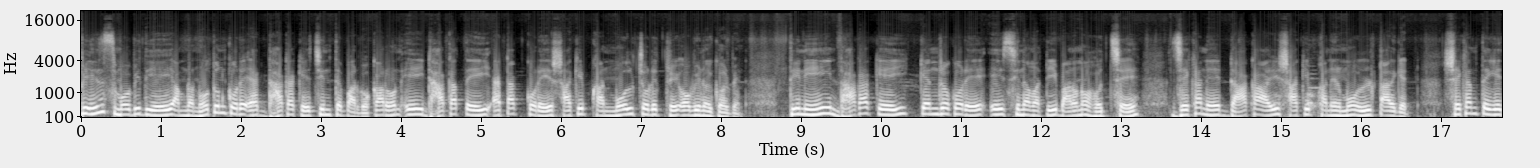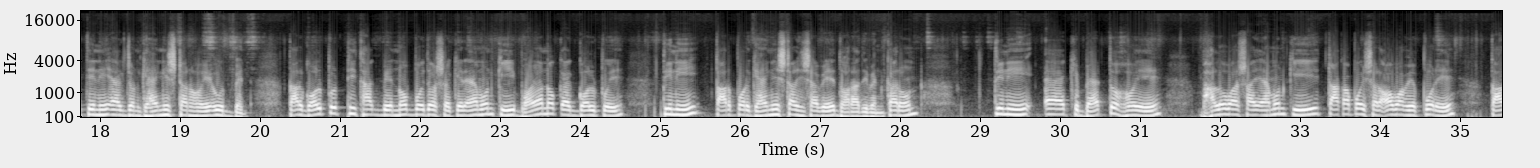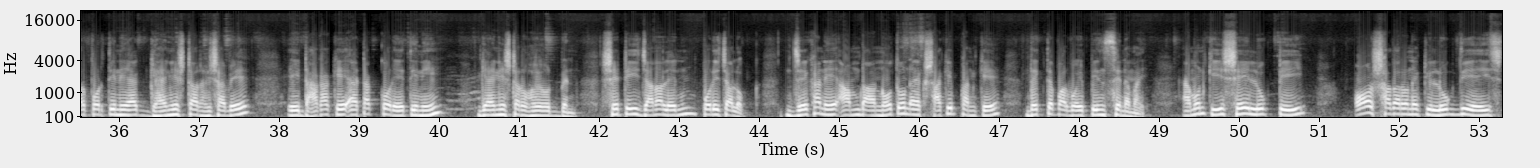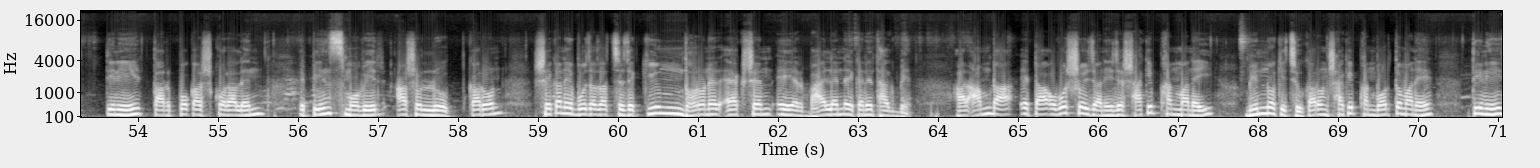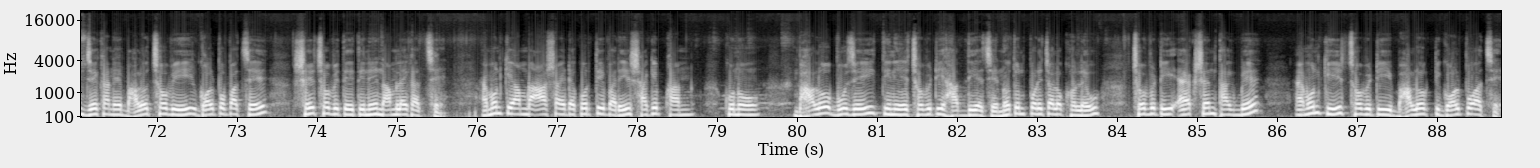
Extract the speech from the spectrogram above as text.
Prince movie দিয়েই আমরা নতুন করে এক ঢাকাকে চিনতে পারব। কারণ এই ঢাকাতেই অ্যাটাক করে শাকিব খান মূল চরিত্রে অভিনয় করবেন। তিনি ঢাকাকেই কেন্দ্র করে এই সিনেমাটি বানানো হচ্ছে, যেখানে ঢাকায় শাকিব খানের মূল টার্গেট। সেখান থেকে তিনি একজন গ্যাংস্টার হয়ে উঠবেন। তার গল্পটি থাকবে নব্বই দশকের, এমনকি ভয়ানক এক গল্পে তিনি তারপর গ্যাংস্টার হিসাবে ধরা দিবেন। কারণ তিনি এক ব্যর্থ হয়ে ভালোবাসায় এমনকি টাকা পয়সার অভাবে পড়ে, তারপর তিনি এক গ্যাংস্টার হিসাবে এই ঢাকাকে অ্যাটাক করে তিনি গ্যাংস্টার হয়ে উঠবেন। সেটি জানালেন পরিচালক, যেখানে আমরা নতুন এক সাকিব খানকে দেখতে পারব এই প্রিন্স সিনেমায়। এমনকি সেই লুকটি অসাধারণ একটি লুক দিয়েই তিনি তার প্রকাশ করালেন এই প্রিন্স মুভির আসল রূপ। কারণ সেখানে বোঝা যাচ্ছে যে কোন ধরনের অ্যাকশন এর ভাইলেন এখানে থাকবে। আর আমরা এটা অবশ্যই জানি যে সাকিব খান মানেই ভিন্ন কিছু, কারণ শাকিব খান বর্তমানে তিনি যেখানে ভালো ছবি, গল্প পাচ্ছে সেই ছবিতেই তিনি নাম লেখাচ্ছে। এমনকি আমরা আশা এটা করতেই পারি শাকিব খান কোনো ভালো বুঝেই তিনি এই ছবিটি হাত দিয়েছে। নতুন পরিচালক হলেও ছবিটি অ্যাকশন থাকবে এমনকি ছবিটি ভালো একটি গল্প আছে।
